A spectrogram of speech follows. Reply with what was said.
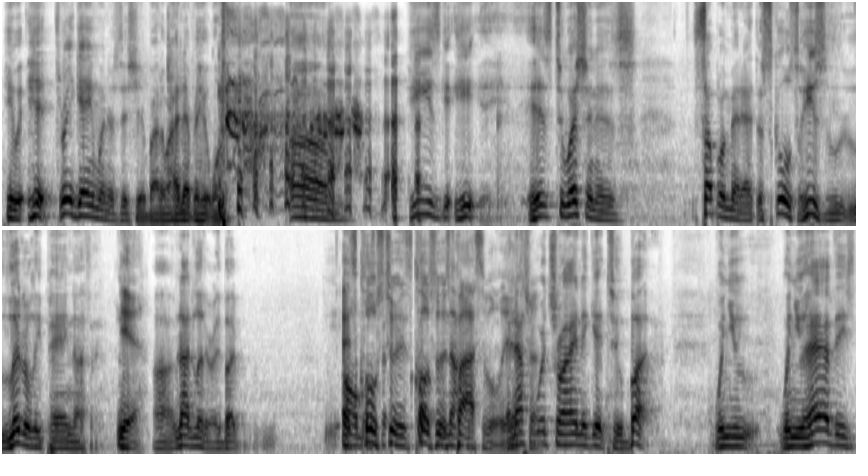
He would hit three game winners this year. By the way, I never hit one. um, he's he his tuition is supplemented at the school, so he's literally paying nothing. Yeah. Uh, not literally, but As close to- as close to as possible, yeah, and that's what we're trying to get to. But when you when you have these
